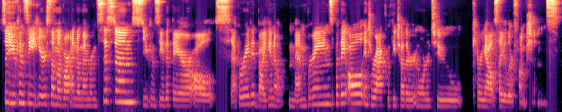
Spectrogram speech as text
So you can see here some of our endomembrane systems. You can see that they are all separated by, you know, membranes, but they all interact with each other in order to carry out cellular functions.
